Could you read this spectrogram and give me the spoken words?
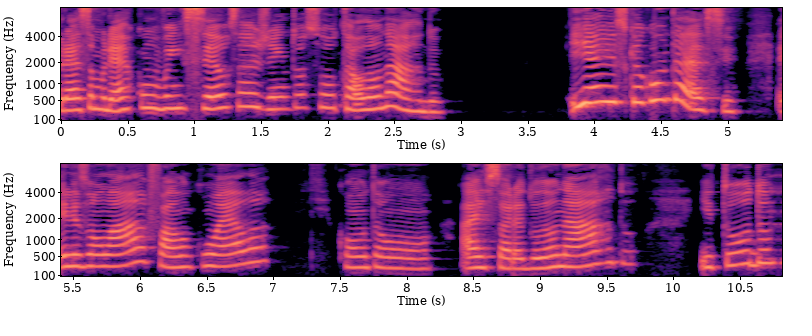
para essa mulher convencer o sargento a soltar o Leonardo. E é isso que acontece. Eles vão lá, falam com ela, contam a história do Leonardo e tudo.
